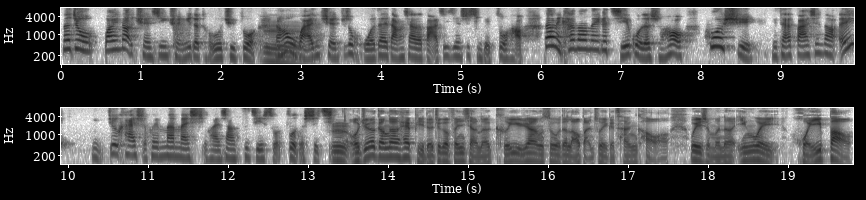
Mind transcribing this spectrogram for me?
那就 why not 全心全意的投入去做，然后完全就是活在当下的把这件事情给做好。当你看到那个结果的时候，或许你才发现到，哎。你就开始会慢慢喜欢上自己所做的事情。嗯，我觉得刚刚 Happy 的这个分享呢，可以让所有的老板做一个参考哦。为什么呢？因为回报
